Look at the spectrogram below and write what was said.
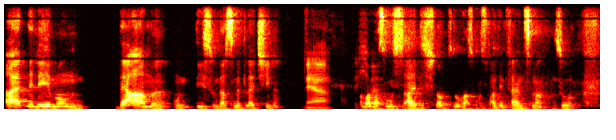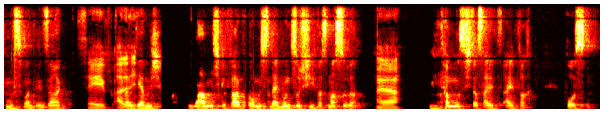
ah, er hat eine Lähmung, der Arme und dies und das, Mitleidsschiene. ja. Aber das muss halt, ich glaube, sowas muss man den Fans machen. So muss man denen sagen. Safe. Also Weil die haben mich, viele haben mich gefragt, warum ist denn dein Mund so schief? Was machst du da? ja. Und dann muss ich das halt einfach posten.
